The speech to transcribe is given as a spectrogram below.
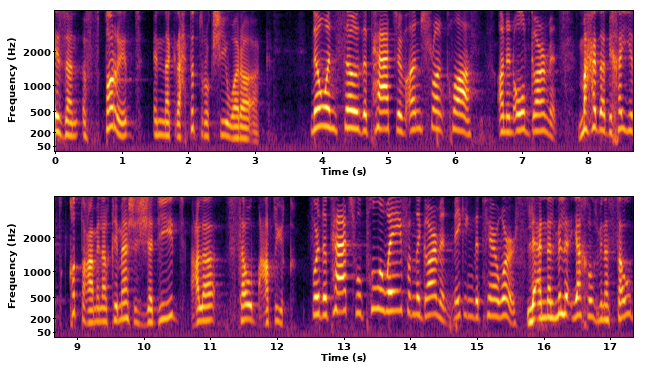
إذا افترض إنك رح تترك شيء وراءك No one sews a patch of unshrunk cloth on an old garment, ما حدا بخيط قطعة من القماش الجديد على ثوب عتيق for the patch will pull away from the garment, making the tear worse. لأن الملء يأخذ من الثوب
